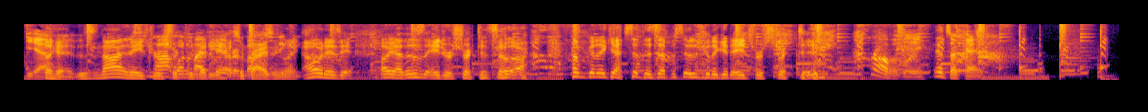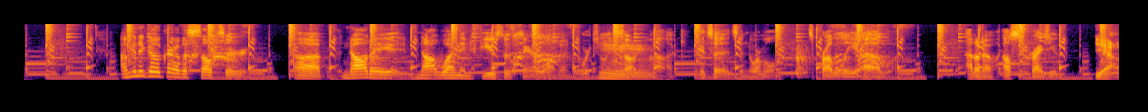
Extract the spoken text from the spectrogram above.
Yeah. Okay, this is not an age is not one restricted video, surprisingly. Oh, it is. it. Oh, yeah, this is age restricted. So uh, I'm gonna guess that this episode is gonna get age restricted. Probably. It's okay. I'm gonna go grab a seltzer. Uh, not a not one infused with marijuana, unfortunately. Sorry, Hmm. uh, it's a it's a normal. It's probably uh, I don't know. I'll surprise you. Yeah,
